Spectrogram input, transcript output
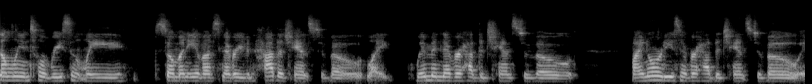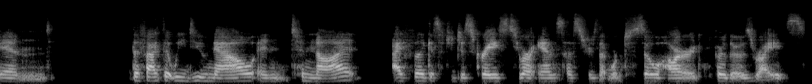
only until recently, so many of us never even had the chance to vote. Like women never had the chance to vote, minorities never had the chance to vote, and the fact that we do now and to not, I feel like it's such a disgrace to our ancestors that worked so hard for those rights.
